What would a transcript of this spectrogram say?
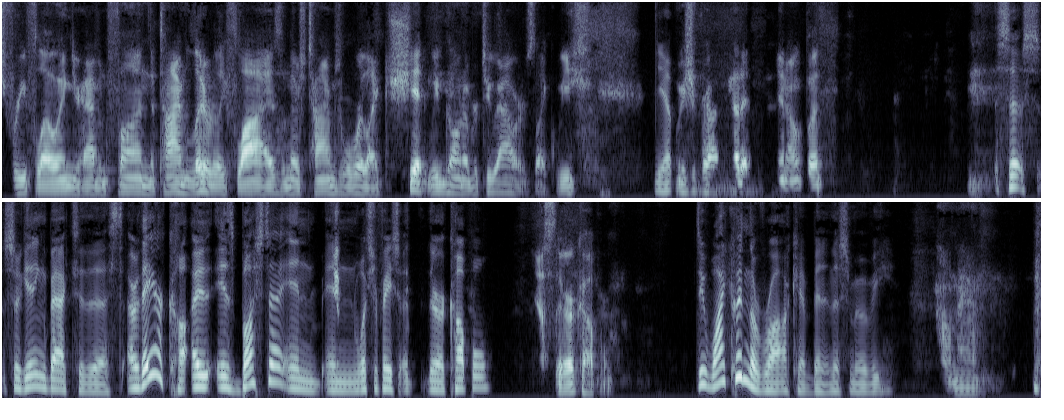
free flowing you're having fun the time literally flies and there's times where we're like shit we've gone over two hours like we yep we should probably cut it you know but so so getting back to this are they a is busta and and what's your face uh, they're a couple yes they're a couple Dude, why couldn't The Rock have been in this movie? Oh man. All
